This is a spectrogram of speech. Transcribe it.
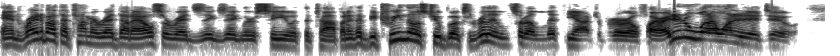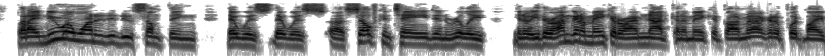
and right about that time I read that, I also read Zig Ziglar's See You at the Top. And I thought between those two books, it really sort of lit the entrepreneurial fire. I didn't know what I wanted to do, but I knew I wanted to do something that was that was uh, self-contained and really, you know, either I'm going to make it or I'm not going to make it, but I'm not going to put my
